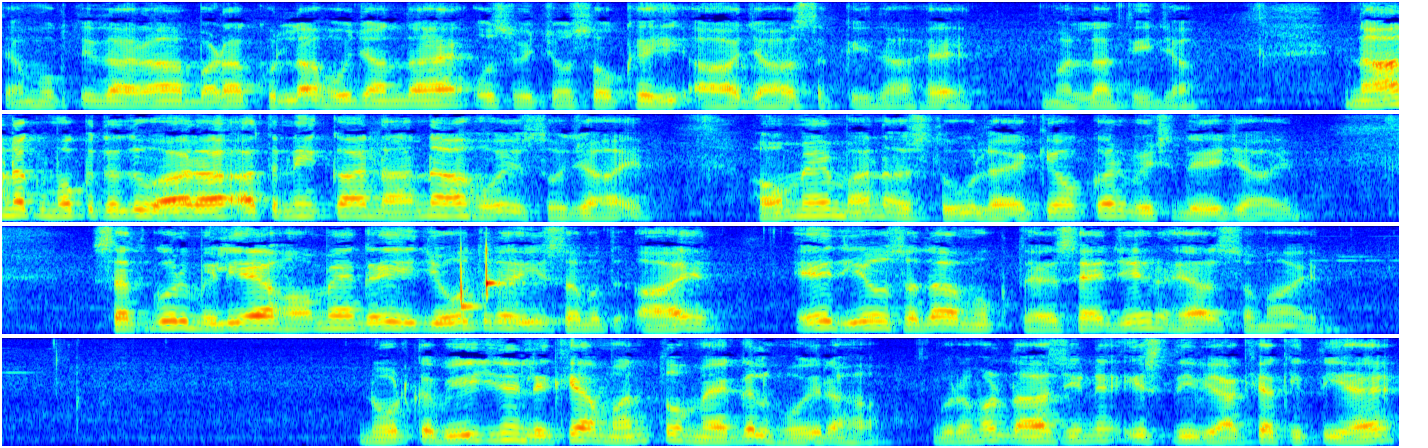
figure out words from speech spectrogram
ਤਾਂ ਮੁਕਤੀ ਦਾ ਰਾਹ ਬੜਾ ਖੁੱਲਾ ਹੋ ਜਾਂਦਾ ਹੈ, ਉਸ ਵਿੱਚੋਂ ਸੌਖੇ ਹੀ ਆ ਜਾ ਸਕੀਦਾ ਹੈ। ਮੱਲਾ ਤੀਜਾ। ਨਾਨਕ ਮੁਕਤ ਦੁਆਰਾ ਅਤਨੀ ਕਾ ਨਾਨਾ ਹੋਏ ਸੁਜਾਏ ਹਉਮੈ ਮਨ ਅਸਤੂਲ ਹੈ ਕਿਉ ਕਰ ਵਿੱਚ ਦੇ ਜਾਏ। ਸਤਗੁਰ ਮਿਲਿਆ ਹਉਮੈ ਗਈ ਜੋਤ ਰਹੀ ਸਬਦ ਆਏ, ਇਹ ਜਿਉ ਸਦਾ ਮੁਕਤ ਹੈ ਸਹਿਜੇ ਰਹਾ ਸਮਾਏ। ਨੋਟ ਕਬੀਰ ਜੀ ਨੇ ਲਿਖਿਆ, ਮਨ ਤੋਂ ਮੈਗਲ ਹੋਏ ਰਹਾ। ਗੁਰੂ ਅਮਰਦਾਸ ਜੀ ਨੇ ਇਸ ਦੀ ਵਿਆਖਿਆ ਕੀਤੀ ਹੈ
